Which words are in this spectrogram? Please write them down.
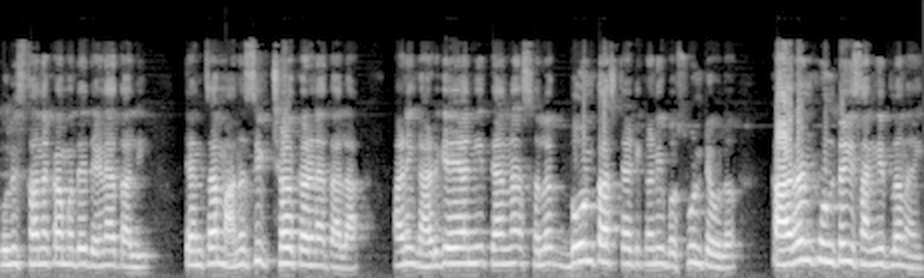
पोलीस स्थानकामध्ये देण्यात आली. त्यांचा मानसिक छळ करण्यात आला आणि घाडगे यांनी त्यांना सलग दोन तास त्या ठिकाणी बसवून ठेवलं. कारण कोणतंही सांगितलं नाही.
